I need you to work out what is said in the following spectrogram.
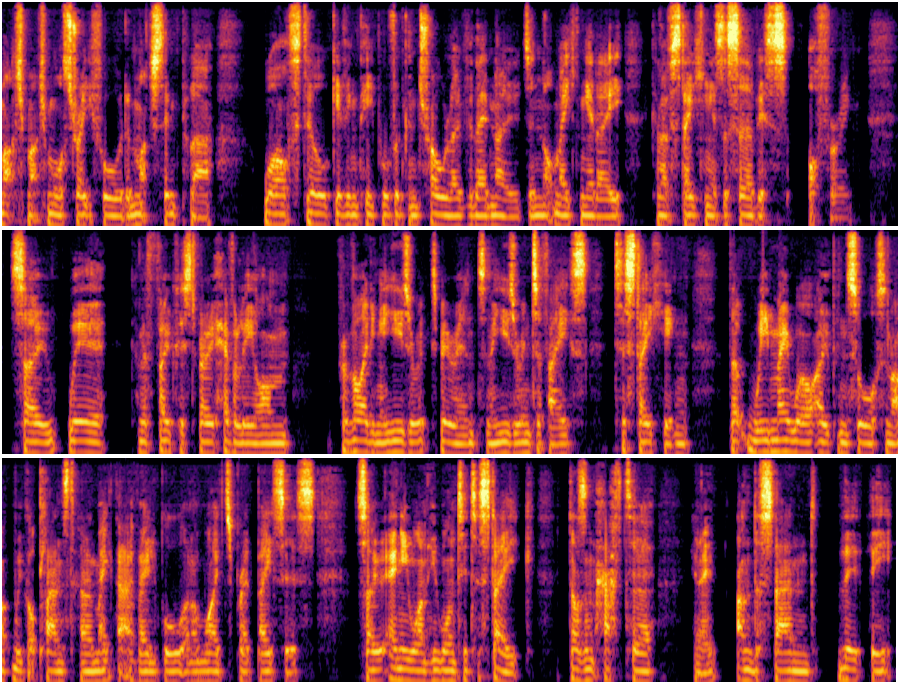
much, much more straightforward and much simpler while still giving people the control over their nodes and not making it a kind of staking as a service offering. So, we're kind of focused very heavily on providing a user experience and a user interface to staking that we may well open source, and we've got plans to kind of make that available on a widespread basis. So anyone who wanted to stake doesn't have to, you know, understand the the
